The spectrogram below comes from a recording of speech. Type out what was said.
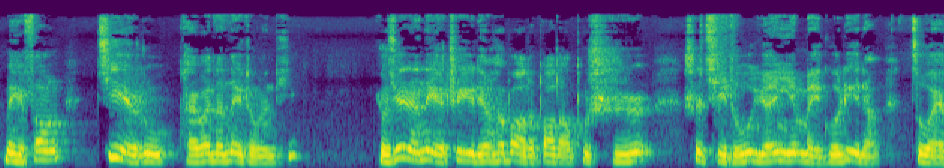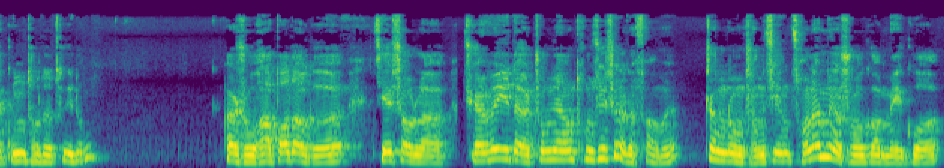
美方介入台湾的内政问题。有些人呢也质疑联合报的报道不实，是企图援引美国力量阻碍公投的推动。二十五号，包道格接受了权威的中央通讯社的访问，郑重澄清，从来没有说过美国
